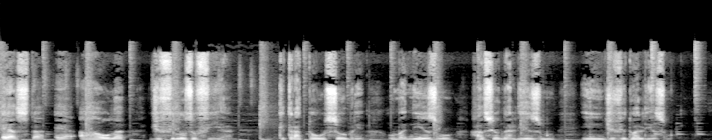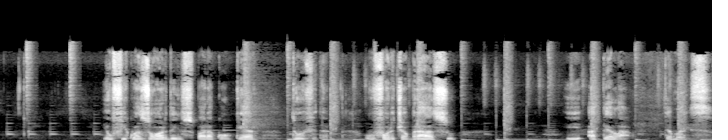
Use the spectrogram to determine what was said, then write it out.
Esta é a aula de filosofia, que tratou sobre humanismo, racionalismo e individualismo. Eu fico às ordens para qualquer dúvida. Um forte abraço e até lá. Até mais.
